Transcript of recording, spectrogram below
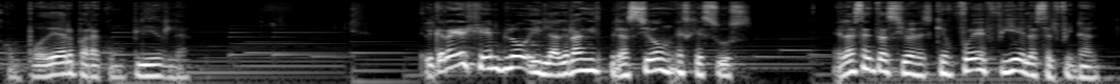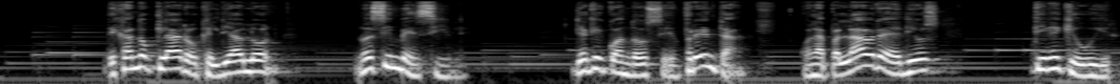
con poder para cumplirla. El gran ejemplo y la gran inspiración es Jesús, en las tentaciones, quien fue fiel hasta el final, dejando claro que el diablo no es invencible, ya que cuando se enfrenta con la palabra de Dios, tiene que huir.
